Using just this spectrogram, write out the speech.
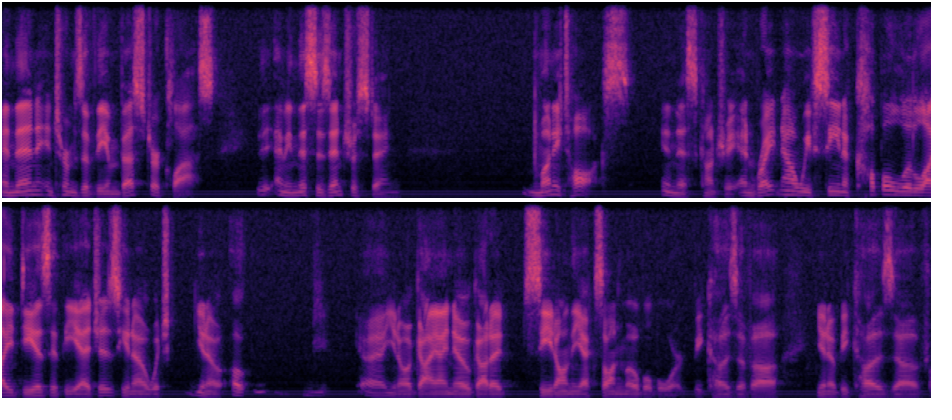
And then, in terms of the investor class, I mean, this is interesting. Money talks in this country. And right now, we've seen a couple little ideas at the edges, you know, which, you know, oh, uh, you know, a guy I know got a seat on the Exxon Mobil board because of a, you know, because of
